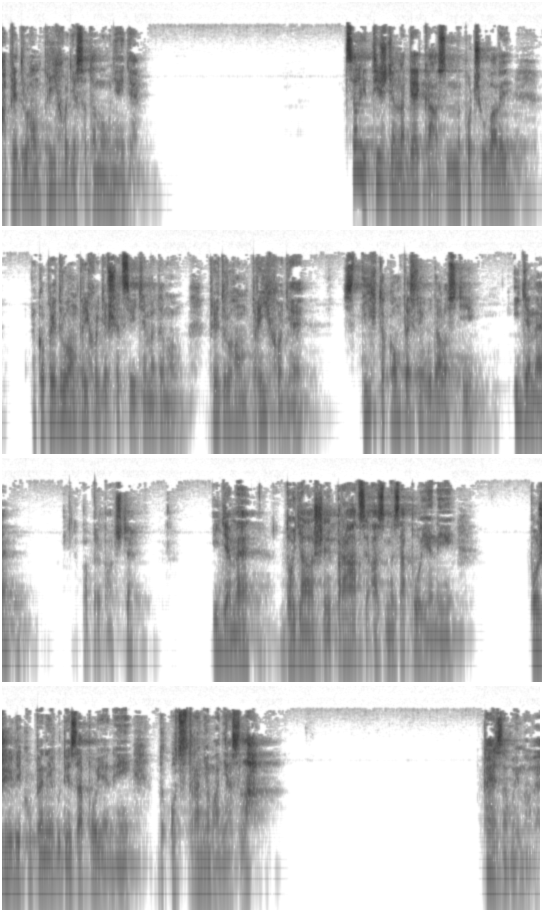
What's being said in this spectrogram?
A pri druhom príchode sa domov nejde. Celý týždeň na GK sme počúvali, ako pri druhom príchode všetci ideme domov. Pri druhom príchode z týchto komplexných udalostí ideme a prepáčte, ideme do ďalšej práce a sme zapojení, Boží vykúpený ľud je zapojený do odstraňovania zla. To je zaujímavé.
